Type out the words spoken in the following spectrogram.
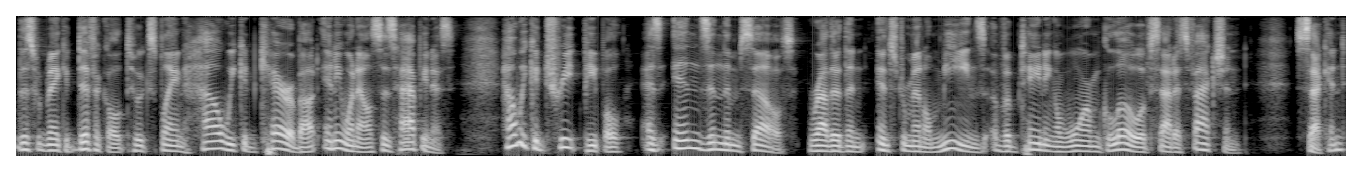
this would make it difficult to explain how we could care about anyone else's happiness, how we could treat people as ends in themselves rather than instrumental means of obtaining a warm glow of satisfaction. Second,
